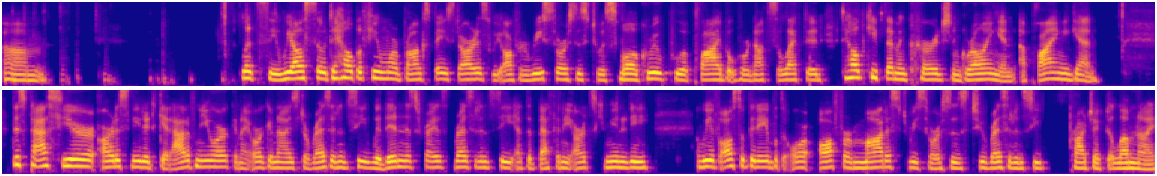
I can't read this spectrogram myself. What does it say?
Um, let's see, we also, to help a few more Bronx-based artists, we offered resources to a small group who applied but who were not selected to help keep them encouraged and growing and applying again. This past year, artists needed to get out of New York and I organized a residency within this res residency at the Bethany Arts Community we have also been able to offer modest resources to residency project alumni,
